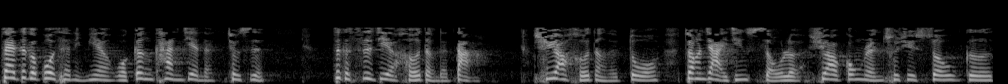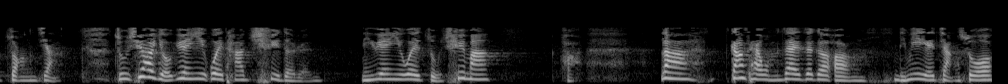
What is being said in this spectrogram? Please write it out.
在这个过程里面，我更看见的就是这个世界何等的大。需要何等的多，庄稼已经熟了，需要工人出去收割庄稼。主需要有愿意为他去的人，你愿意为主去吗？那刚才我们在这个嗯里面也讲说，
